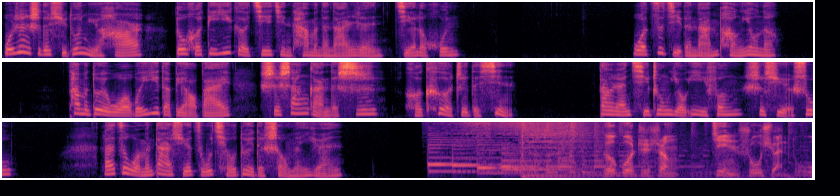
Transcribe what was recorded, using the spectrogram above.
我认识的许多女孩都和第一个接近他们的男人结了婚。我自己的男朋友呢？他们对我唯一的表白是伤感的诗和克制的信，当然其中有一封是血书，来自我们大学足球队的守门员。德国之声《禁书选读》。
